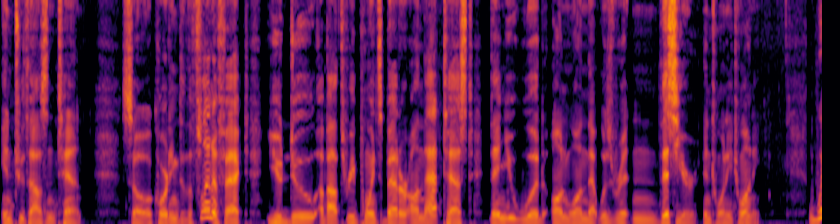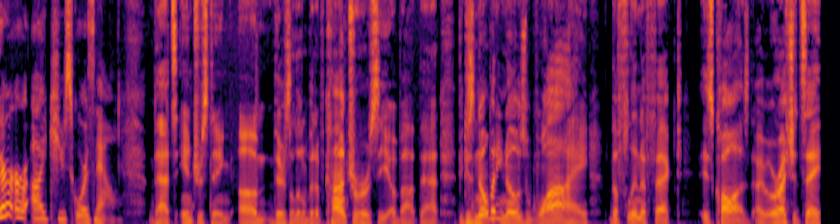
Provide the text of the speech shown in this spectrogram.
in 2010. So, according to the Flynn effect, you'd do about three points better on that test than you would on one that was written this year in 2020. Where are IQ scores now? That's interesting. Um, there's a little bit of controversy about that because nobody knows why the Flynn effect is caused. Or I should say,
